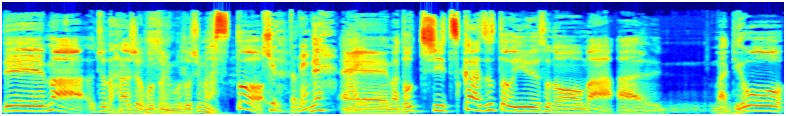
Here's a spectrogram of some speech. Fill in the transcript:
で、まあ、ちょっと話を元に戻しますと、キュッとね。ね、はい、えー、まあ、どっちつかずという、その、まあ、あまあ、両、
